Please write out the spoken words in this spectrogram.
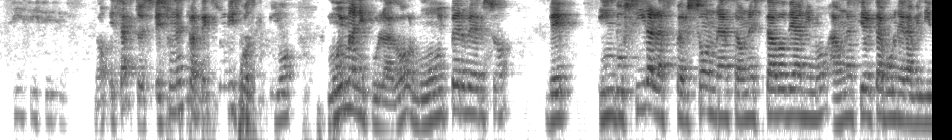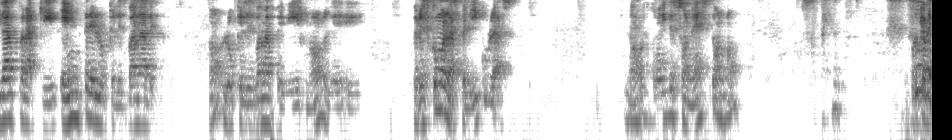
sí, sí, sí, sí. ¿no? Exacto, es, es una estrategia, es un dispositivo muy manipulador, muy perverso de inducir a las personas a un estado de ánimo, a una cierta vulnerabilidad para que entre lo que les van a, ¿no? lo que les van a pedir, ¿no? pero es como en las películas, ¿no? Muy deshonesto, ¿no? Porque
